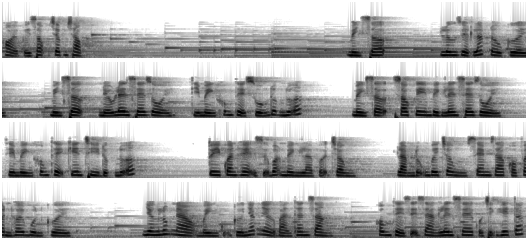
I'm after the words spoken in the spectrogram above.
hỏi với giọng châm chọc. Mình sợ. Lương Duyệt lắc đầu cười. Mình sợ nếu lên xe rồi thì mình không thể xuống được nữa. Mình sợ sau khi mình lên xe rồi thì mình không thể kiên trì được nữa. Tuy quan hệ giữa bọn mình là vợ chồng, làm đụng với chồng xem ra có phần hơi buồn cười. Nhưng lúc nào mình cũng cứ nhắc nhở bản thân rằng không thể dễ dàng lên xe của Trịnh Hy Tắc.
